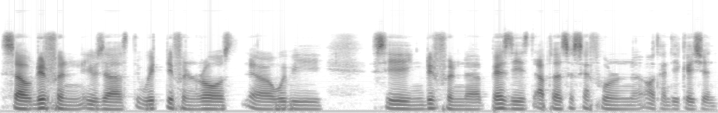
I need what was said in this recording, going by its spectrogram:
So different users with different roles uh, will be seeing different uh, pages after successful authentication.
